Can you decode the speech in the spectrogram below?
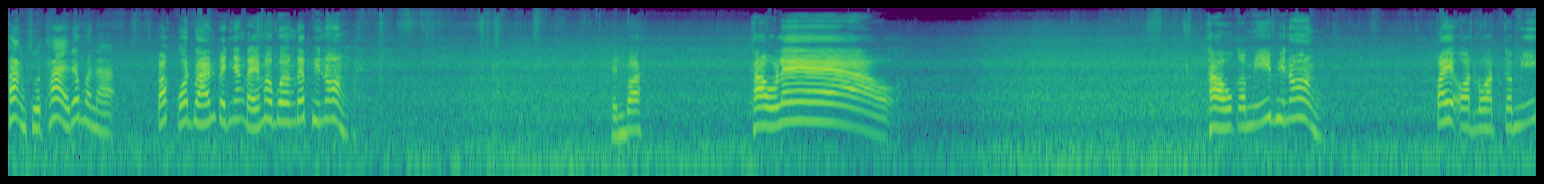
ข้างสุดท้ายเด้อมื้อน่ะปรากฏว่ามันเป็นจังไดมาเบิ่งเด้อพี่น้อง เห็นบ่เท่าแล้ว เท่าก็มีพี่น้อง ไปออดหลอดก็มี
